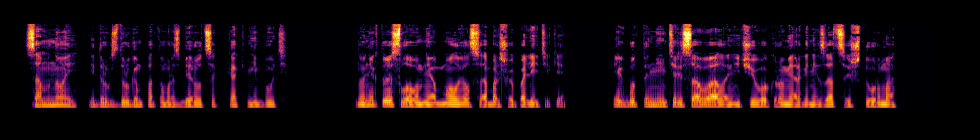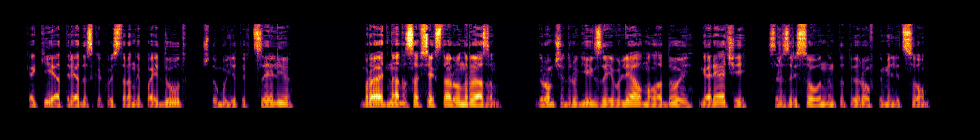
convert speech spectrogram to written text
со мной и друг с другом потом разберутся как-нибудь. Но никто и словом не обмолвился о большой политике. Их будто не интересовало ничего, кроме организации штурма, какие отряды с какой стороны пойдут, что будет их целью. Брать надо со всех сторон разом, громче других заявлял молодой, горячий, с разрисованным татуировками лицом.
